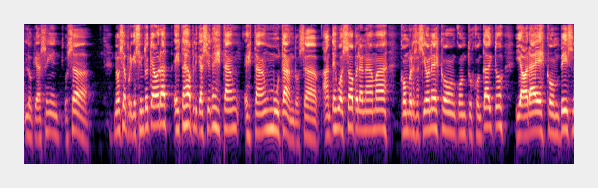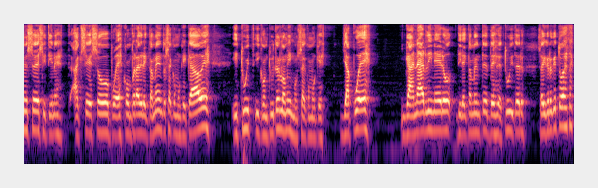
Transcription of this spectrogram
lo que hacen en, o sea, no sé, porque siento que ahora estas aplicaciones están, están mutando. O sea, antes WhatsApp era nada más conversaciones con, con, tus contactos y ahora es con businesses. Si tienes acceso, puedes comprar directamente. O sea, como que cada vez. Y, tweet, y con Twitter lo mismo. O sea, como que ya puedes ganar dinero directamente desde Twitter. O sea, yo creo que todas estas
